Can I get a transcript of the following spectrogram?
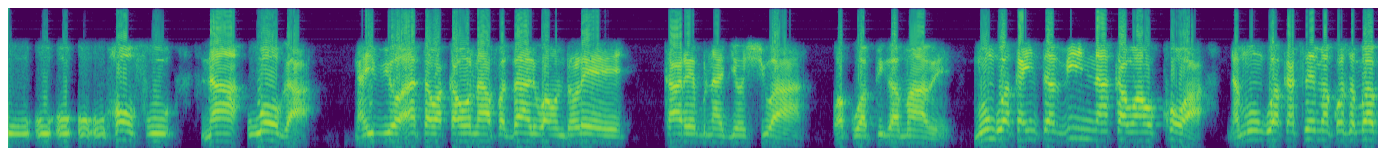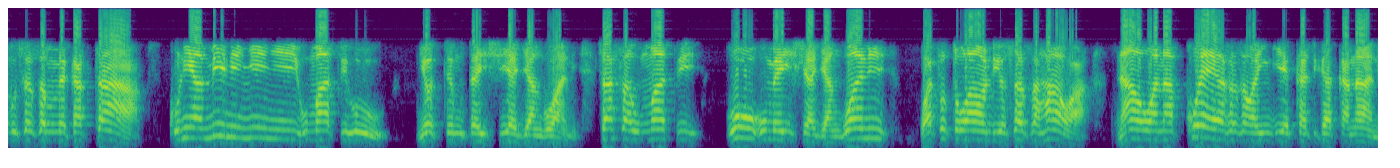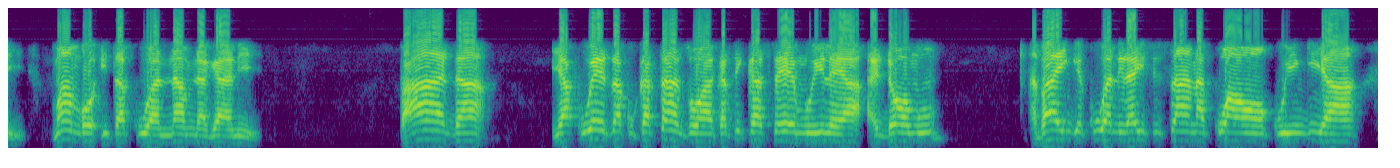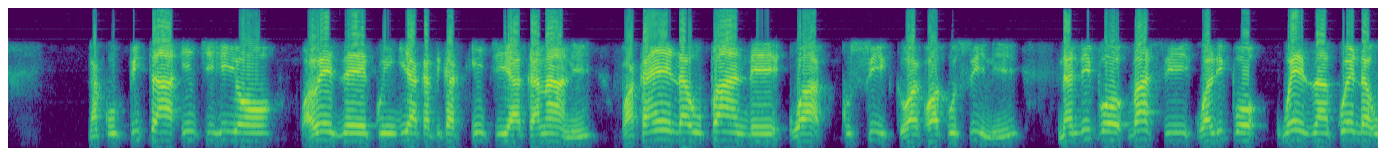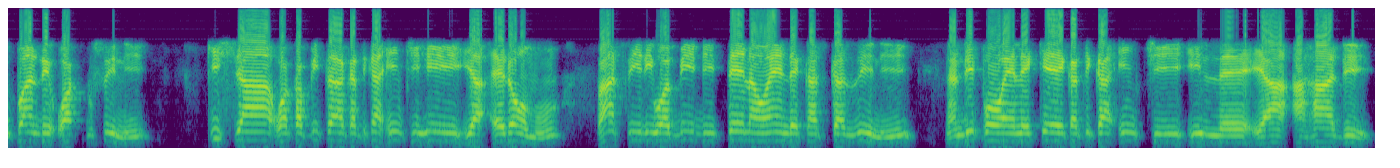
hofu na uoga. Na hivyo hata wakaona afadhali waondolee karebu na Joshua wa kuwapiga mawe. Mungu akaintervene na akawaokoa. Na Mungu akasema kwa sababu sasa mmekataa kuniamini nyinyi umati huu nyote mtaishia jangwani. Sasa umati huu umeisha jangwani watoto wao ndiyo sasa hawa nao wanakwea sasa waingie katika Kanani. Mambo itakuwa namna gani? Baada ya kuweza kukatazwa katika sehemu ile ya domu ambayo ingekuwa ni rahisi sana kwao kuingia na kupita nchi hiyo waweze kuingia katika nchi ya Kanani wakaenda upande wa kusi, wa, wa kusini na ndipo basi walipoweza kwenda upande wa kusini kisha wakapita katika nchi hii ya Edomu. Basi iliwabidi tena waende kaskazini na ndipo waelekee katika nchi ile ya ahadi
